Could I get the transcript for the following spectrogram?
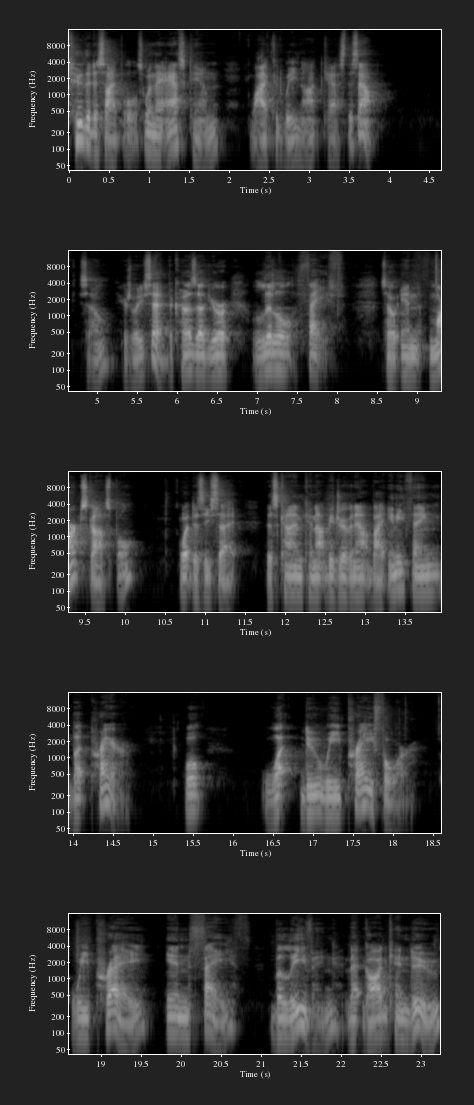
to the disciples when they asked him, Why could we not cast this out? So here's what he said because of your little faith. So in Mark's gospel, what does he say? This kind cannot be driven out by anything but prayer. Well, what do we pray for? We pray in faith, believing that God can do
